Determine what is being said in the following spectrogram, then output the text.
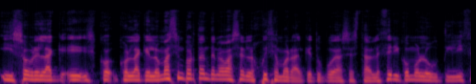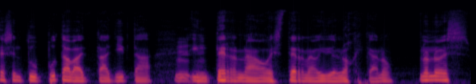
y sobre la que, y con, con la que lo más importante no va a ser el juicio moral que tú puedas establecer y cómo lo utilices en tu puta batallita Ujú. interna o externa o ideológica, no. No, no es...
